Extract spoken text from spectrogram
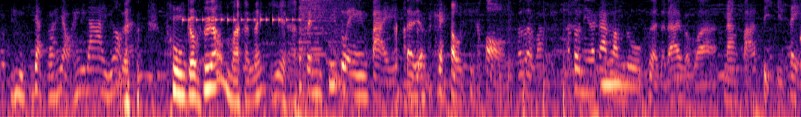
แบบอยากจะเขย่าให้ได้นึกออกไหมพุงกระเพื่อมมาน่าเกลียดเป็นที่ตัวเองไป แต่อย่าไปเขย่าที่ของเข้าใจปะถ้าตัวนี้แล้วกันลองดูเผื่อจะได้แบบว่านางฟ้าสีพิเศษ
